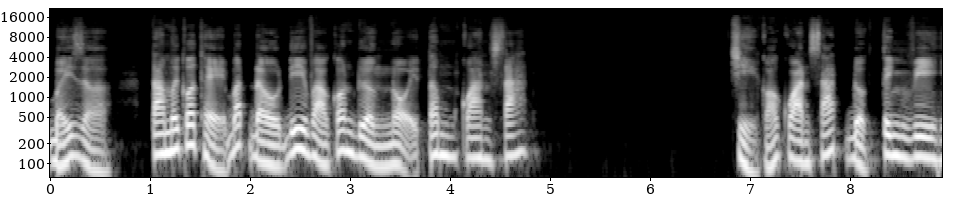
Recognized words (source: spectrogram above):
Bấy giờ, ta mới có thể bắt đầu đi vào con đường nội tâm quan sát. Chỉ có quan sát được tinh vi,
